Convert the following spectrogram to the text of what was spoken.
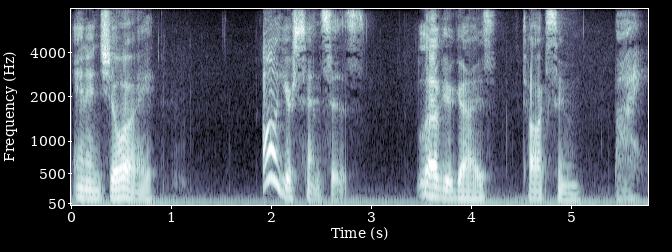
and enjoy all your senses. Love you guys. Talk soon. Bye.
